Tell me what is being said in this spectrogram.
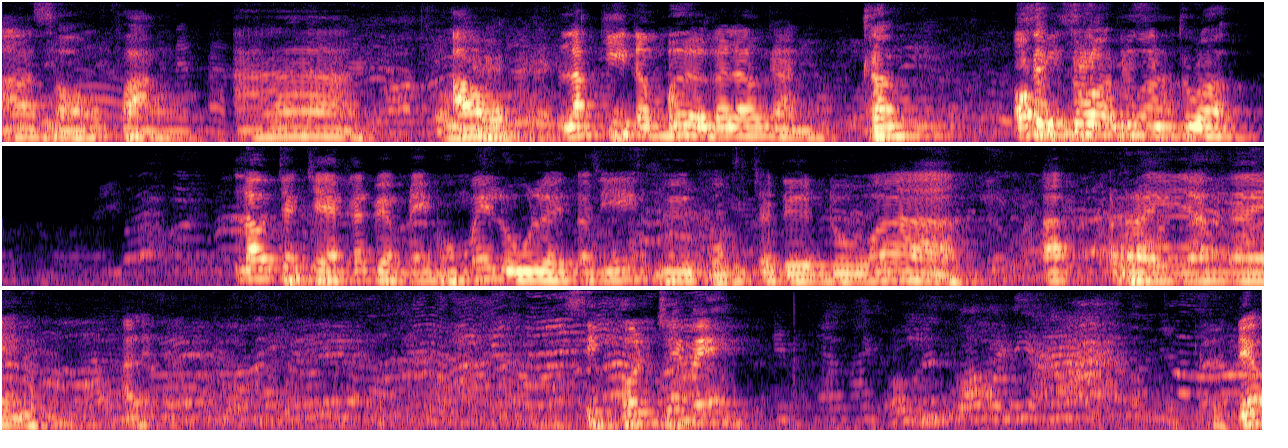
อ่าสองฝั่งอ่าโอเค เอาลัคกี้นัมเบอร์ก็แล้วกัน ครับอ๋อสิบตัวมีมีสิสิบบตัตัววเราจะแจกกันแบบไหนผมไม่รู้เลยตอนนี้คือผมจะเดินดูว่าอะไรยังไงอะไรสิบคนใช่ไหม เดี๋ยว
